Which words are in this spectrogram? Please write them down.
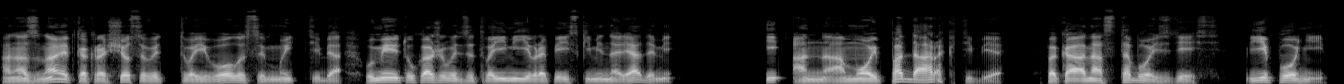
Она знает, как расчесывать твои волосы, мыть тебя, умеет ухаживать за твоими европейскими нарядами. И она мой подарок тебе, пока она с тобой здесь, в Японии.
